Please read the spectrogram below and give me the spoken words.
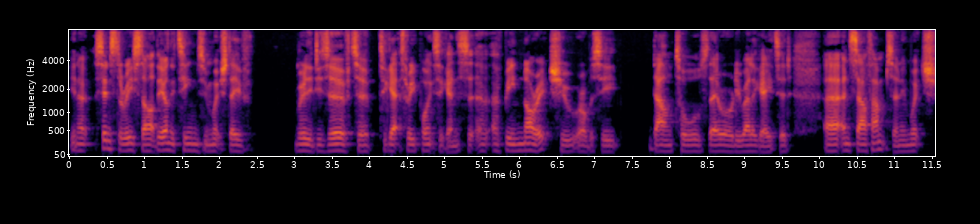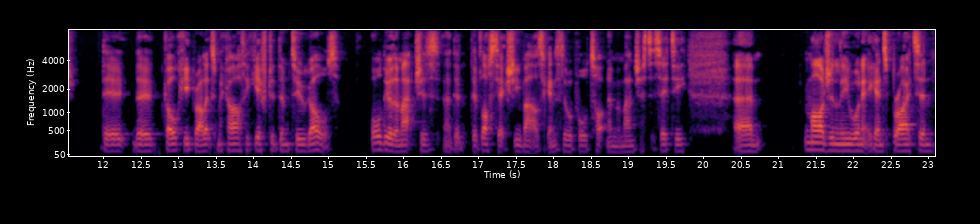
you know since the restart, the only teams in which they've really deserved to to get three points against have been Norwich, who were obviously down tools; they're already relegated, uh, and Southampton, in which the the goalkeeper Alex McCarthy gifted them two goals all the other matches, uh, they, have lost the XG battles against Liverpool, Tottenham, and Manchester City. Um, marginally won it against Brighton,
